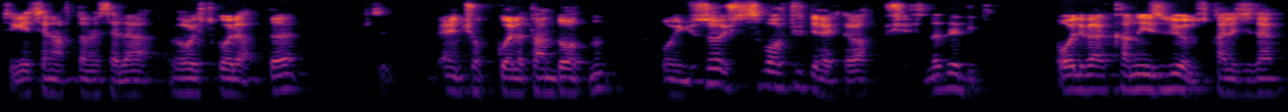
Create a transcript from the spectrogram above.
İşte geçen hafta mesela Royce gol attı. İşte en çok gol atan Dortmund oyuncusu işte sportif direktör 60 yaşında dedik. Oliver Kahn'ı izliyoruz. Kaleciler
